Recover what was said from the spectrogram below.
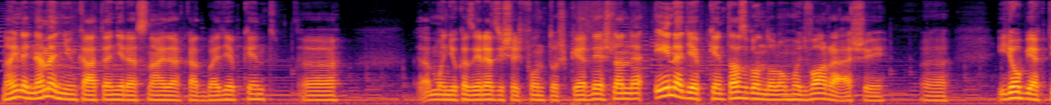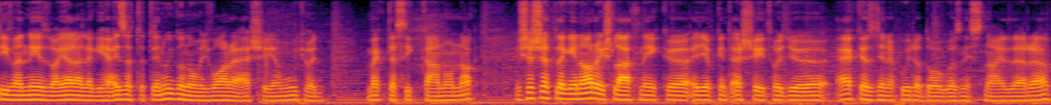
Na mindegy, nem menjünk át ennyire Snyder Cut-ba egyébként. Mondjuk azért ez is egy fontos kérdés lenne. Én egyébként azt gondolom, hogy van rá esély. Így objektíven nézve a jelenlegi helyzetet, én úgy gondolom, hogy van rá esély amúgy, hogy megteszik kánonnak. És esetleg én arra is látnék egyébként esélyt, hogy elkezdjenek újra dolgozni Snyderrel,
